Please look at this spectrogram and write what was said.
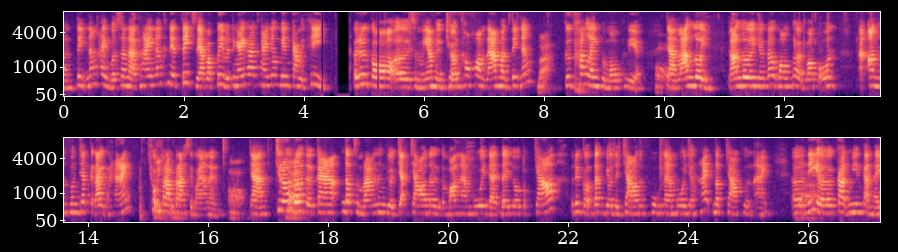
បន្តិចហ្នឹងហើយបើសិនថាថ្ងៃហ្នឹងគ្នាតិចស្រាប់តែពីរថ្ងៃថាថ្ងៃហ្នឹងមានកម្មវិធីឬក៏សម្រាប់រឿងច្រើនខុសធម្មតាបន្តិចហ្នឹងបាទគឺខឹងលែងប្រម៉ូគ្នាចាឡើងលុយឡើងលុយអញ្ចឹងទៅបងប្អូនបងប្អូនអន្តពលចិត្តក្តៅក្រហាយឈប់ប្រើប្រាស់សេវាហ្នឹងចាជ្រើសរើសទៅការដឹកសម្រាមនឹងយកចាក់ចោលនៅតំបន់ណាមួយដែលដីលោទុកចោលឬក៏ដឹកយកទៅចោលនៅភូមិណាមួយអញ្ចឹងហើយដឹកចោលខ្លួនឯង នេះកើតមានករណី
